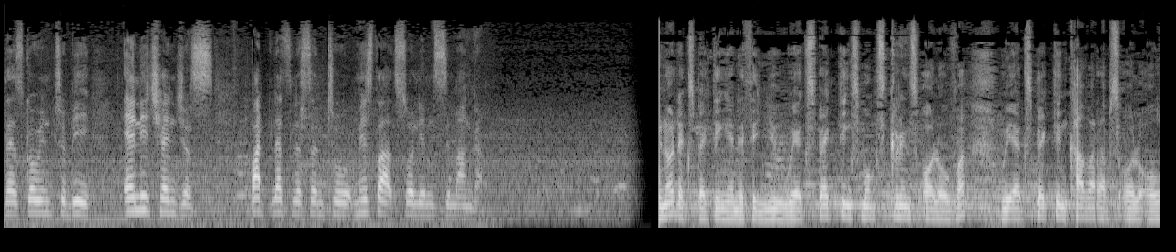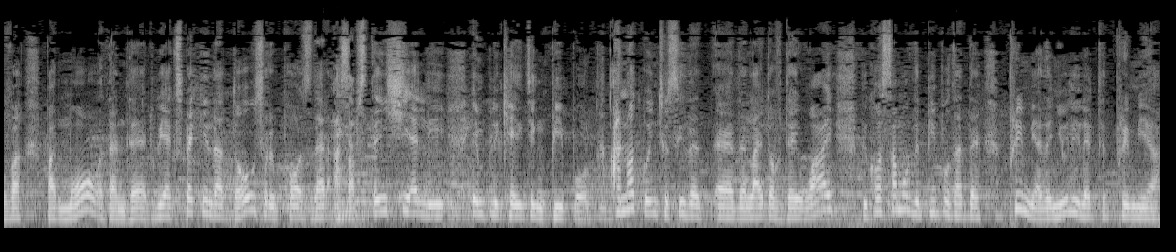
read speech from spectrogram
there's going to be any changes. But let's listen to Mr. Solly Msimanga. not expecting anything new. We're expecting smoke screens all over. We're expecting cover ups all over. But more than that, we're expecting that those reports that are substantially implicating people are not going to see the, uh, the light of day. Why? Because some of the people that the Premier, the newly elected Premier,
